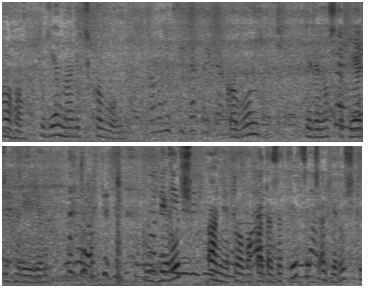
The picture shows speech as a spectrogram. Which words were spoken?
Ага, є навіть кавун. Кавун 95 гривень. Гірочки, а ні, то авокадо за 30, а гірочки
